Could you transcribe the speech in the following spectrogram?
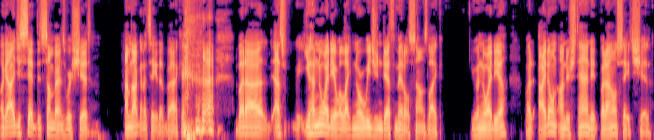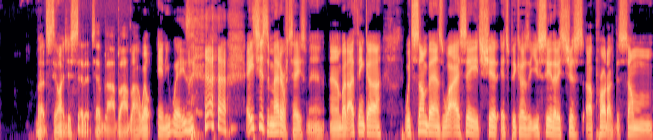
Like I just said that some bands were shit. I'm not gonna take that back. but uh, as you have no idea what like Norwegian death metal sounds like, you have no idea. but I don't understand it. But I don't say it's shit. But still, I just said it. Said blah blah blah. Well, anyways, it's just a matter of taste, man. Um, but I think uh, with some bands, why I say it's shit, it's because you see that it's just a product that some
